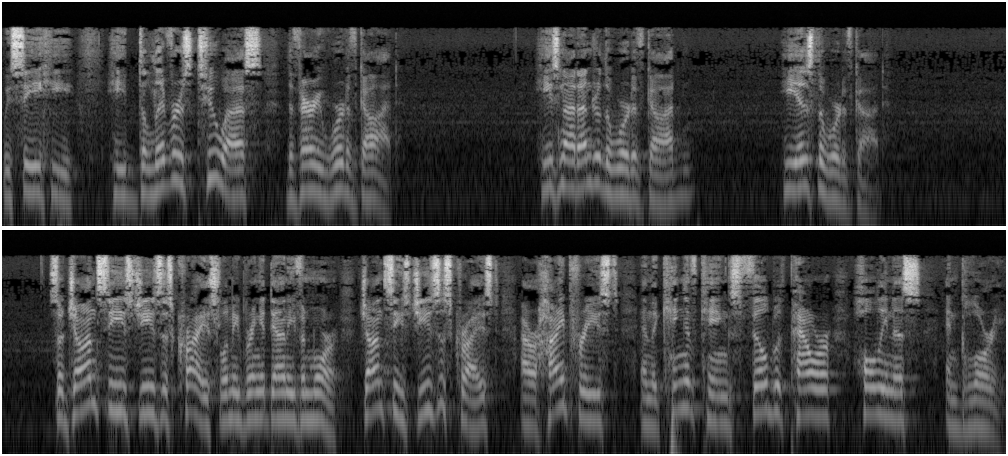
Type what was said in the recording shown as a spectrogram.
We see he, he delivers to us the very Word of God. He's not under the Word of God, he is the Word of God. So John sees Jesus Christ. Let me bring it down even more. John sees Jesus Christ, our high priest and the King of kings, filled with power, holiness, and glory.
